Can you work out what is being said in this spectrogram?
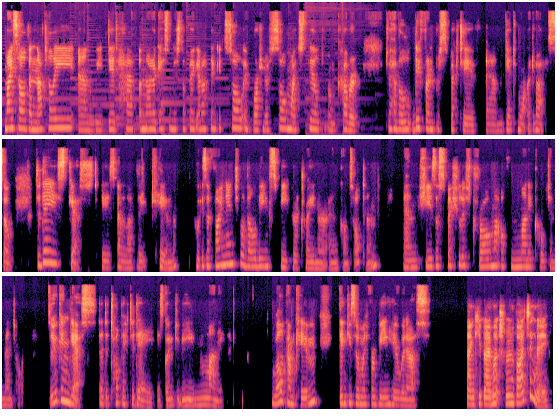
myself and Natalie, and we did have another guest on this topic. And I think it's so important. There's so much still to uncover, to have a different perspective and get more advice. So today's guest is a lovely Kim who is a financial well-being speaker, trainer, and consultant. And she is a specialist trauma of money coach and mentor. So you can guess that the topic today is going to be money. Welcome, Kim. Thank you so much for being here with us. Thank you very much for inviting me.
